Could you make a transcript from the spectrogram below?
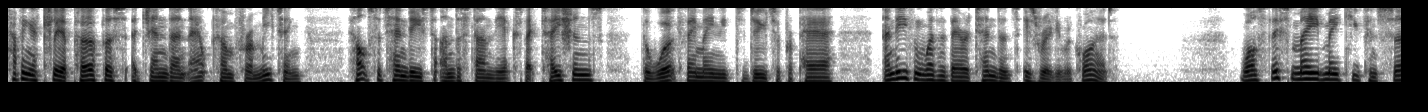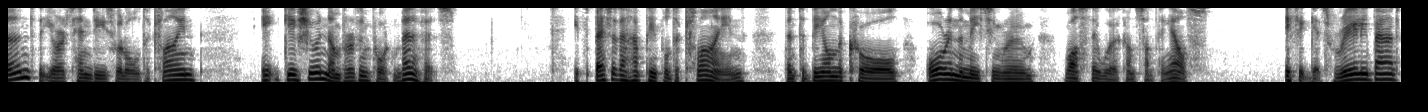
Having a clear purpose, agenda, and outcome for a meeting helps attendees to understand the expectations, the work they may need to do to prepare, and even whether their attendance is really required. Whilst this may make you concerned that your attendees will all decline, it gives you a number of important benefits. It's better to have people decline than to be on the call or in the meeting room whilst they work on something else. If it gets really bad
